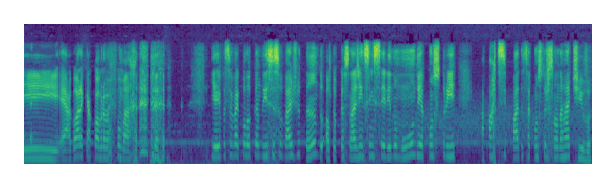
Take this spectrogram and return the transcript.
E é agora que a cobra vai fumar. e aí você vai colocando isso, isso vai ajudando ao teu personagem se inserir no mundo e a construir, a participar dessa construção narrativa.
